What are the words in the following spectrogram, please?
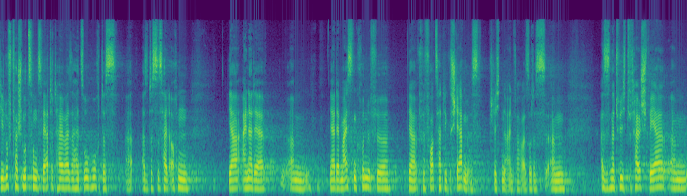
die Luftverschmutzungswerte teilweise halt so hoch, dass, äh, also das ist halt auch ein, ja, einer der, ähm, ja, der meisten Gründe für, ja, für vorzeitiges Sterben ist, schlicht und einfach. Also das ähm, also es ist natürlich total schwer ähm,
